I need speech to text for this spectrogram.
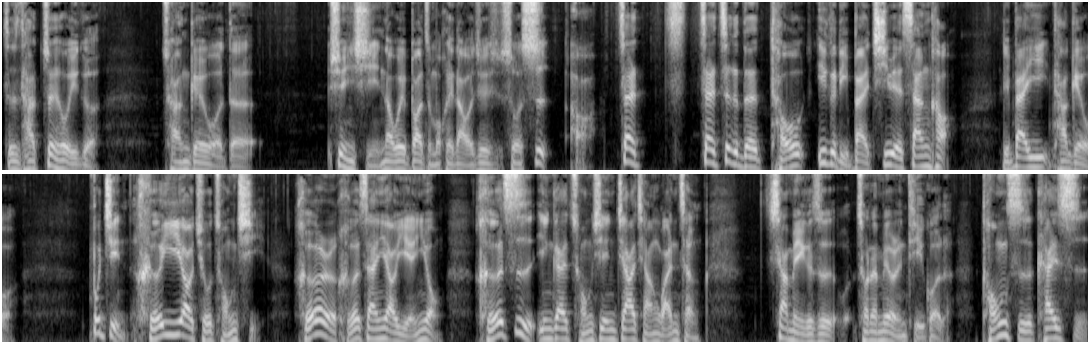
这是他最后一个传给我的讯息。那我也不知道怎么回答，我就说是啊，在在这个的头一个礼拜，七月三号礼拜一，他给我不仅核一要求重启，核二、核三要沿用，核四应该重新加强完成。下面一个是从来没有人提过的，同时开始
